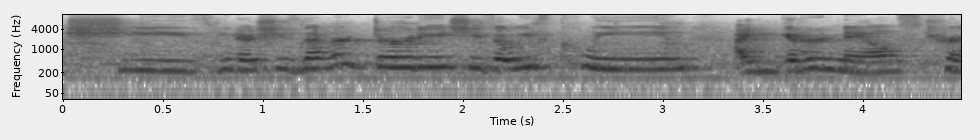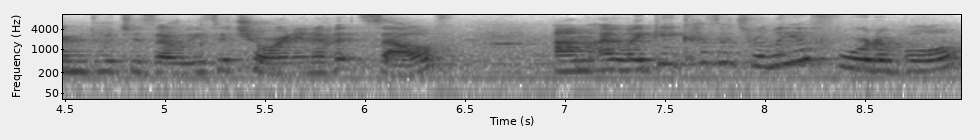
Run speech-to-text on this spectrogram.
she's, you know, she's never dirty, she's always clean. I can get her nails trimmed, which is always a chore in and of itself. Um, I like it because it's really affordable.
